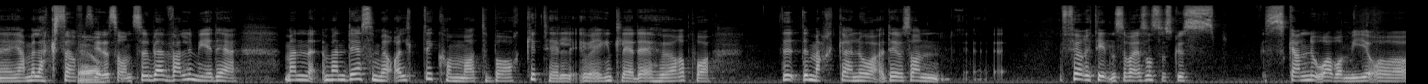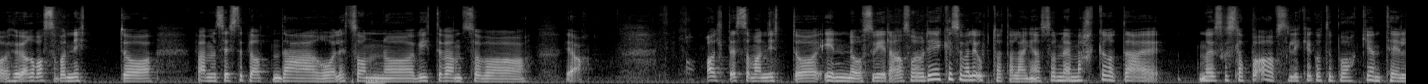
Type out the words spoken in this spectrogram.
hjemmelekser, for å si det sånn. Så det ble veldig mye det. Men, men det som jeg alltid kommer tilbake til, jo egentlig det jeg hører på. Det, det merker jeg nå. Det er jo sånn eh, Før i tiden så var jeg sånn som skulle skanne over mye og høre hva som var nytt, og hvem er sisteplaten der, og litt sånn, og vite hvem som var Ja. alt det som var nytt og inn og så videre. Så det er jeg ikke så veldig opptatt av lenger. Så når jeg merker at jeg, når jeg skal slappe av, så liker jeg å gå tilbake igjen til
